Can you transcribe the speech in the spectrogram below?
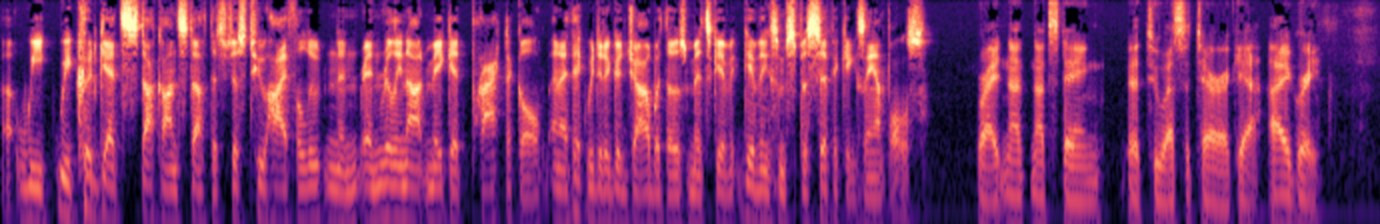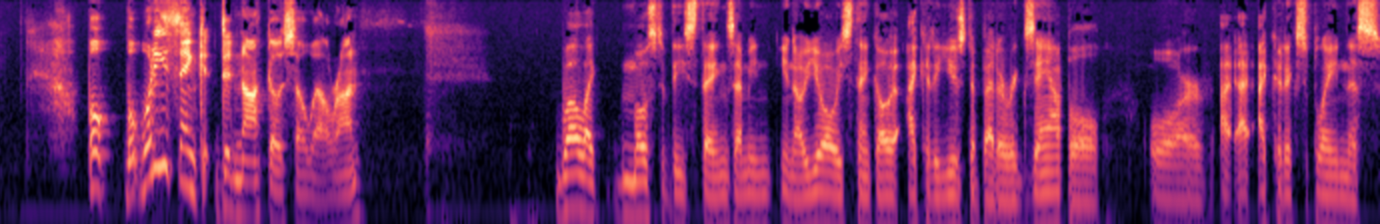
uh, we we could get stuck on stuff that's just too highfalutin and, and really not make it practical. And I think we did a good job with those myths give, giving some specific examples. Right. Not not staying uh, too esoteric. Yeah I agree. Well, but what do you think did not go so well Ron? Well, like most of these things, I mean, you know, you always think, oh, I could have used a better example, or I, I, I could explain this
